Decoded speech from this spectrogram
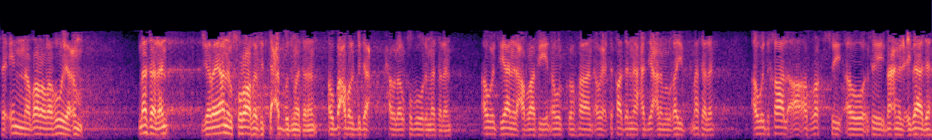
فإن ضرره يعم. مثلا جريان الخرافة في التعبد مثلا أو بعض البدع حول القبور مثلا أو إتيان العرافين أو الكهان أو اعتقاد أن أحد يعلم الغيب مثلا أو إدخال الرقص أو في معنى العبادة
